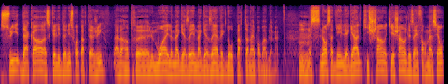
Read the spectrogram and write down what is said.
suis d'accord à ce que les données soient partagées entre euh, le moi et le magasin et le magasin avec d'autres partenaires probablement. Mais sinon, ça devient illégal qui change, qui échange des informations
